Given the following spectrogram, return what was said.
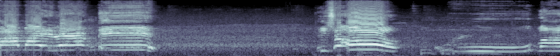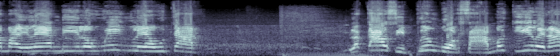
มาใหม่แรงดี พี่โชคโอ้โหมาใหม่แรงดีแล้ววิ่งเร็วจัด แล้ว 90 เพิ่งบวก 3 เมื่อกี้เลยนะ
